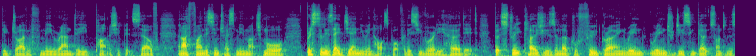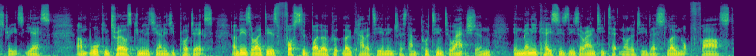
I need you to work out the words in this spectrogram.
big driver for me around the partnership itself. And I find this interests me much more. Bristol is a genuine hotspot for this, you've already heard it. But street closures and local food growing, rein reintroducing goats onto the streets, yes. Um, walking trails, community energy projects. And these are ideas fostered by local locality and interest and put into action. In many cases, these are anti technology, they're slow, not fast,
